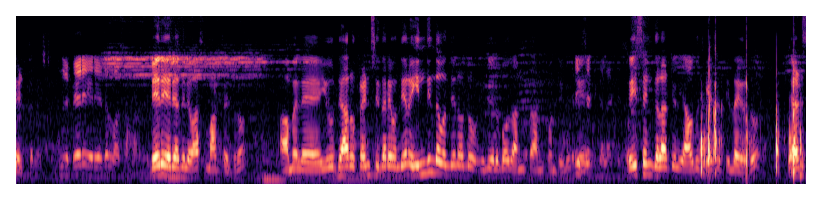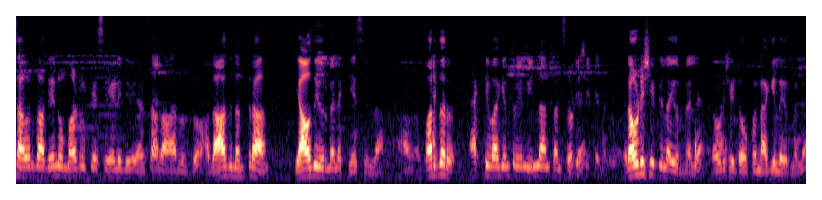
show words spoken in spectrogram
ಹೇಳ್ತಾರೆ ಅಷ್ಟೇ. ಅಂದ್ರೆ ಬೇರೆ ಏರಿಯಾದಲ್ಲಿ ವಾಸ ಮಾಡ್ತಾರೆ ಬೇರೆ ಏರಿಯಾದಲ್ಲಿ ವಾಸ ಮಾಡ್ತಾ ಇದ್ರು. ಆಮೇಲೆ ಇವ್ರದ್ದು ಯಾರು ಫ್ರೆಂಡ್ಸ್ ಇದ್ದಾರೆ ಒಂದೇನೋ ಹಿಂದಿಂದ ಒಂದೇನೋದು ಇದು ಇರ್ಬೋದು ಅಂತ ಅನ್ಕೊಂತೀವಿ. ರೀಸೆಂಟ್ ಗಲಾಟೆ. ರೀಸೆಂಟ್ ಗಲಾಟೆಯಲ್ಲಿ ಯಾವುದು ಕೇಸಸ್ ಇಲ್ಲ ಇರೋದು ಎರಡು ಸಾವಿರದ ಅದೇನು ಮರ್ಡರ್ ಕೇಸ್ ಹೇಳಿದ್ದೀವಿ ಎರಡು ಸಾವಿರದ ಆರರದ್ದು. ಅದಾದ ನಂತರ ಯಾವುದು ಇವ್ರ ಮೇಲೆ ಕೇಸ್ ಇಲ್ಲ. ಫರ್ದರ್ ಆಕ್ಟಿವ್ ಆಗಿ ಅಂತೂ ಏನು ಇಲ್ಲ ಅಂತ ಅನ್ಸುತ್ತೆ. ರೌಡಿ ಶೀಟ್ ಇಲ್ಲ ಇವ್ರ ಮೇಲೆ. ರೌಡಿ ಶೀಟ್ ಓಪನ್ ಆಗಿಲ್ಲ ಇವ್ರ ಮೇಲೆ.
